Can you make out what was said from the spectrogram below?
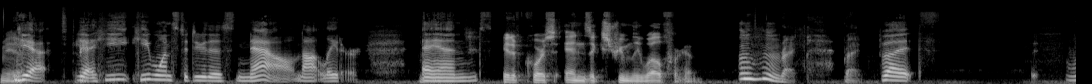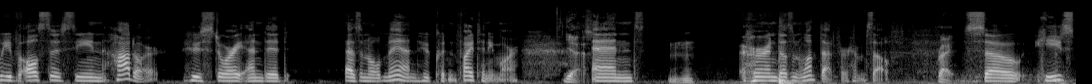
Yeah. yeah, yeah. He he wants to do this now, not later. Mm-hmm. And it, of course, ends extremely well for him. Mm-hmm. Right, right. But we've also seen Hador, whose story ended as an old man who couldn't fight anymore. Yes. And mm-hmm. Hurin doesn't want that for himself. Right. So he's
